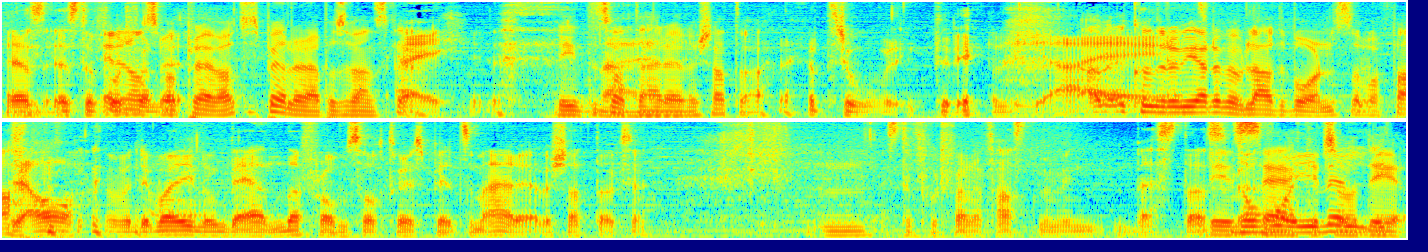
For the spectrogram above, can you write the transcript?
Jag, jag står Är det någon som har prövat att spela det här på svenska? Nej, Det är inte så att det här är Nej. översatt va? jag tror inte det. Ja, det kunde de göra med Bloodborne, så vad fan. Ja, men det var ju nog det enda From Software-spelet som är översatt också. Mm. Jag står fortfarande fast med min bästa. Det är De var ju väldigt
